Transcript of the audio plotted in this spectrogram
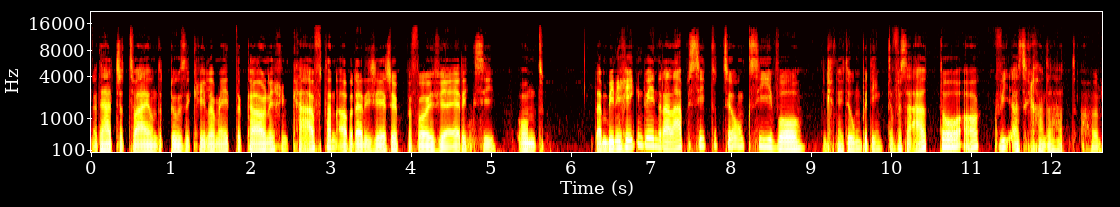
der hat schon 200'000 Kilometer gehabt, als ich ihn gekauft habe, aber der war erst etwa fünfjährig. Gewesen. Und dann bin ich irgendwie in einer Lebenssituation gewesen, wo ich nicht unbedingt auf ein Auto angewiesen Also ich das halt,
